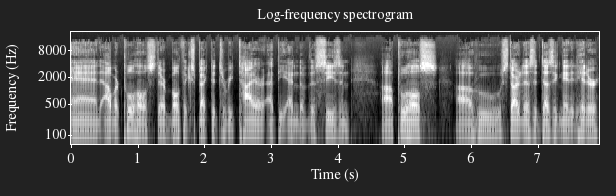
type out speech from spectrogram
and Albert Pujols, they're both expected to retire at the end of this season. Uh, Pujols, uh, who started as a designated hitter,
